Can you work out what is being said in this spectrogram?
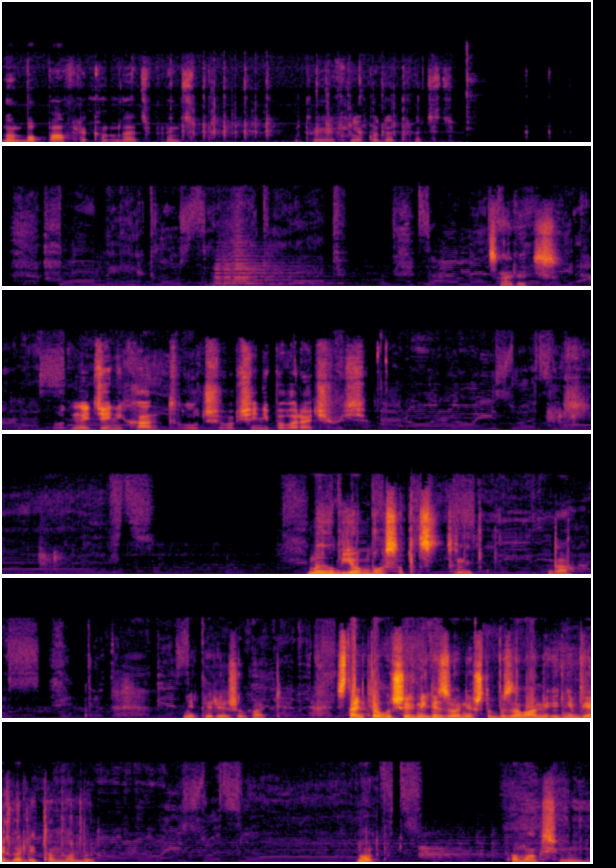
Можно боб Африкам дать, в принципе. Это их некуда тратить. Сайленс. Трудный день, Хант. Лучше вообще не поворачивайся. Мы убьем босса, пацаны. Да. Не переживайте. Станьте лучше в милизоне, чтобы за вами не бегали там мобы. Ну, по максимуму.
